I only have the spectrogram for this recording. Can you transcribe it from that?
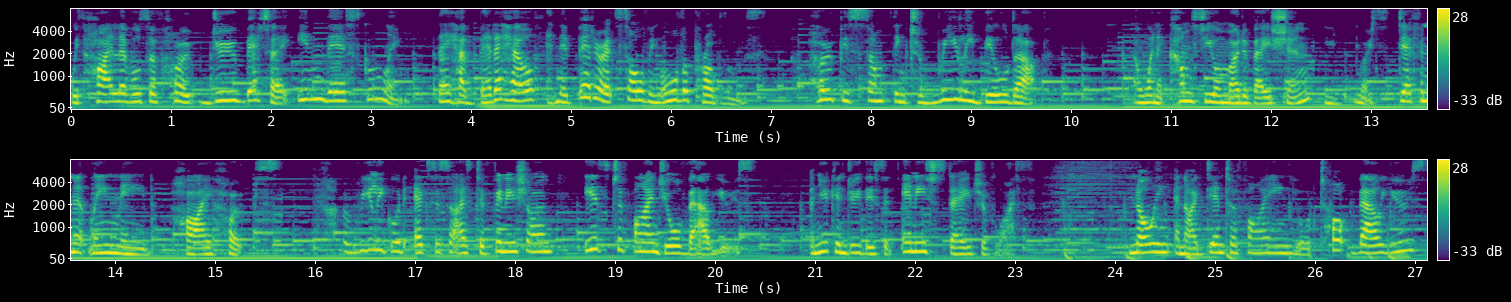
with high levels of hope do better in their schooling. They have better health and they're better at solving all the problems. Hope is something to really build up. And when it comes to your motivation, you most definitely need high hopes. A really good exercise to finish on is to find your values. And you can do this at any stage of life. Knowing and identifying your top values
